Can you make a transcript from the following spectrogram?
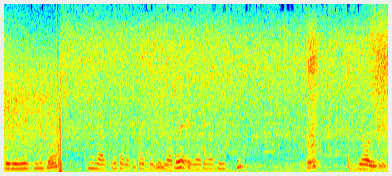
দু মিনিট মতো রাখলে টমেটোটা গলে যাবে। এবারে আমি একটু জল দিই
